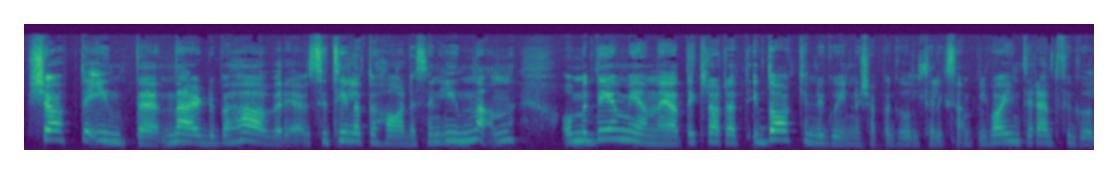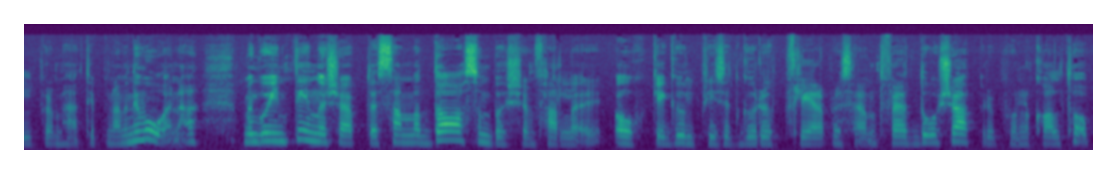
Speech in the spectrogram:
köp det inte när du behöver det. Se till att du har det sen innan. Och med det menar jag att det är klart att idag kan du gå in och köpa guld till exempel. Var inte rädd för guld på de här typerna av nivåerna. Men gå inte in och köp det samma dag som börsen faller och guldpriset går upp flera procent för att då köper du på en lokal topp.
